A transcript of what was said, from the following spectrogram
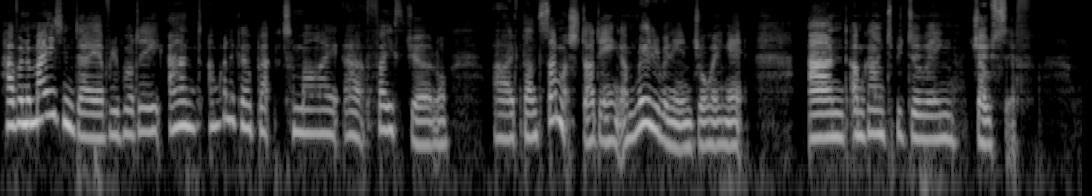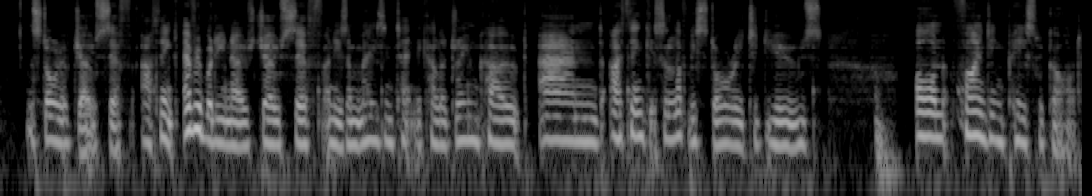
Have an amazing day, everybody. And I'm going to go back to my uh, faith journal. I've done so much studying. I'm really, really enjoying it. And I'm going to be doing Joseph, the story of Joseph. I think everybody knows Joseph and his amazing Technicolor Dreamcoat. And I think it's a lovely story to use on finding peace with God.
